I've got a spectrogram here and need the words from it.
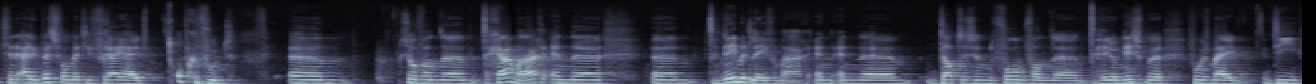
zijn eigenlijk best wel met die vrijheid opgevoed. Um, zo van, uh, ga maar. En uh, ehm, neem het leven maar. En, en ehm, dat is een vorm van uh, hedonisme, volgens mij, die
